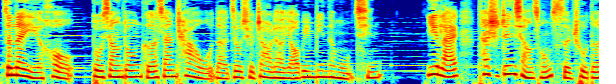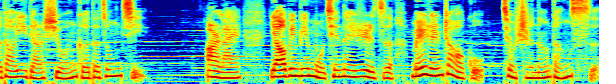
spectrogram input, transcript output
自那以后，杜湘东隔三差五的就去照料姚彬彬的母亲，一来他是真想从此处得到一点许文革的踪迹。二来，姚彬彬母亲那日子没人照顾，就只能等死。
